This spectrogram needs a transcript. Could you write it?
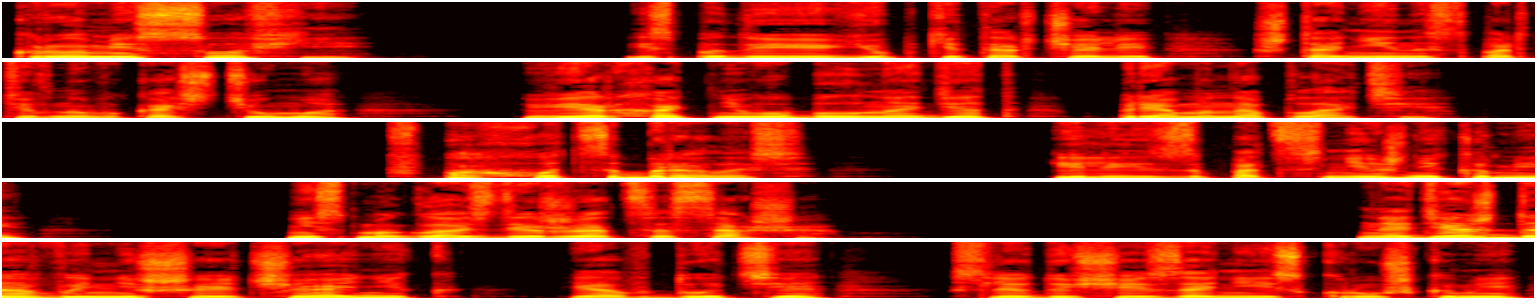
Кроме Софьи. Из-под ее юбки торчали штанины спортивного костюма, верх от него был надет прямо на платье. В поход собралась? Или за подснежниками? Не смогла сдержаться Саша. Надежда, вынесшая чайник, и Авдотья, следующие за ней с кружками,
